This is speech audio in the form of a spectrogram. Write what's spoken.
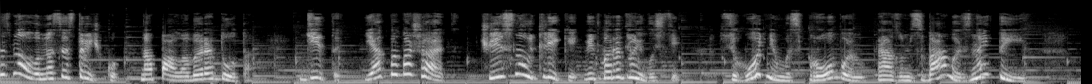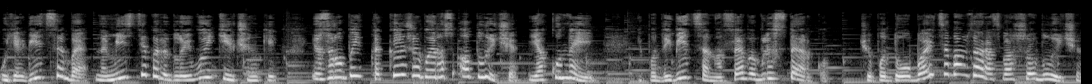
Це знову на сестричку напала вередота. Діти, як ви вважаєте, чи існують ліки від вередливості? Сьогодні ми спробуємо разом з вами знайти їх. Уявіть себе на місці вередливої дівчинки і зробіть такий же вираз обличчя, як у неї, і подивіться на себе в люстерко. Чи подобається вам зараз ваше обличчя?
